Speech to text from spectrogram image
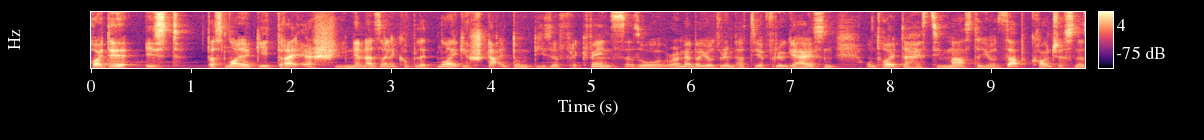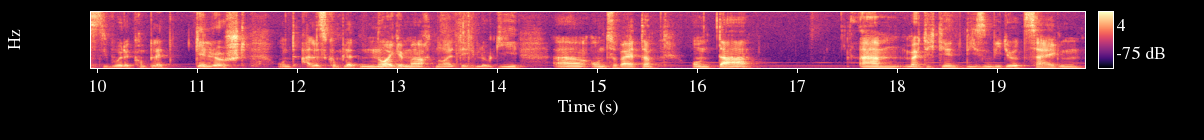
Heute ist das neue G3 erschienen, also eine komplett neue Gestaltung dieser Frequenz. Also Remember Your Dreams hat sie ja früher geheißen und heute heißt sie Master Your Subconsciousness. Die wurde komplett gelöscht und alles komplett neu gemacht, neue Technologie äh, und so weiter. Und da ähm, möchte ich dir in diesem Video zeigen,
